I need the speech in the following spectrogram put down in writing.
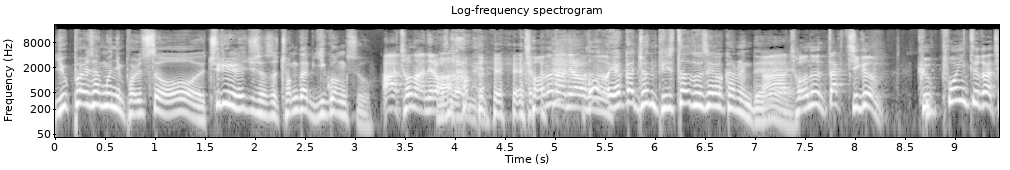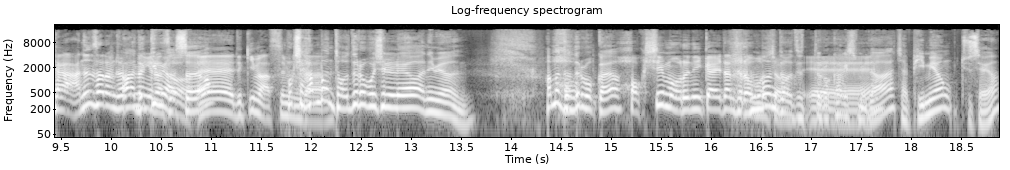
6839님 벌써 추리를 해주셔서 정답 이광수. 아, 전 아니라고 생각합니다. 저는 아니라고 어, 생각합니다. 약간 저는 비슷하다고 생각하는데. 아, 저는 딱 지금 그 포인트가 제가 아는 사람 중 아, 한 느낌이 명이라서 왔어요? 네, 느낌이 왔습니다. 혹시 한 번 더 들어보실래요? 아니면 한 번 더 들어볼까요? 혹시 모르니까 일단 한 들어보죠. 번더 듣도록 예. 하겠습니다. 자, 비명 주세요.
